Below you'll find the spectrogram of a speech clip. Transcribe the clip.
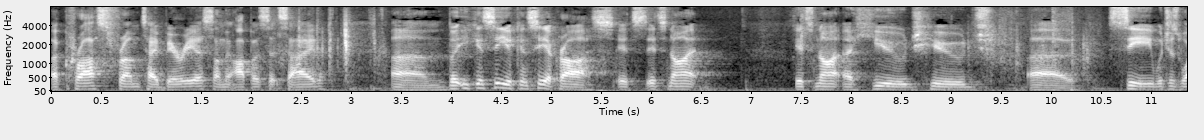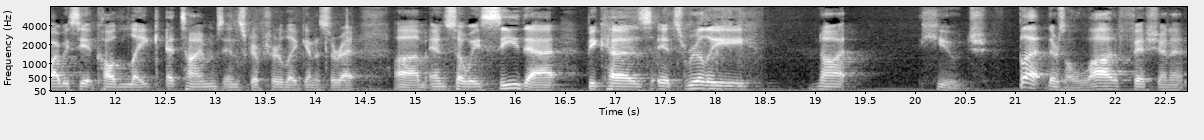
a, across from Tiberias on the opposite side. Um, but you can see, you can see across. It's it's not, it's not a huge, huge. Uh, sea, which is why we see it called lake at times in Scripture, Lake Gennesaret. Um, and so we see that because it's really not huge, but there's a lot of fish in it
